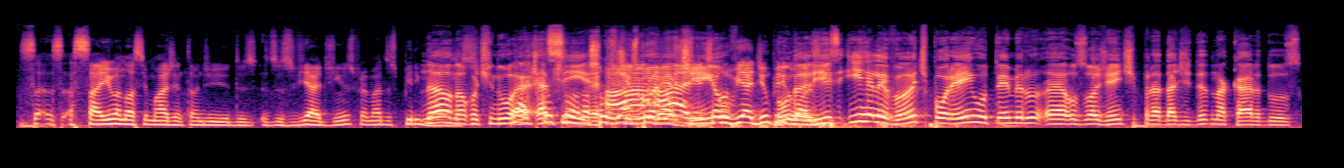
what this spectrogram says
Sa- sa- saiu a nossa imagem, então, de, dos, dos viadinhos pra imagem dos perigosos. Não, não, continua. Não, é, é assim, é, continua viadinhos. Ah, gente é um viadinho perigoso. bunda lisa, irrelevante, porém o Temer é, usou a gente pra dar de dedo na cara dos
